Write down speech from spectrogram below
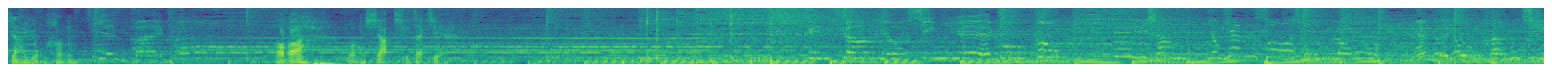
加永恒。好吧，我们下期再见。两个永恒情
